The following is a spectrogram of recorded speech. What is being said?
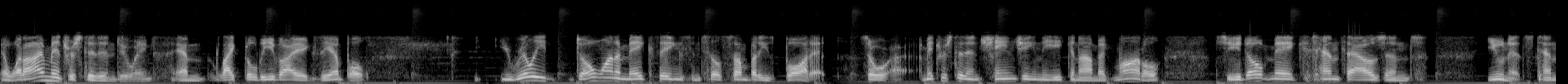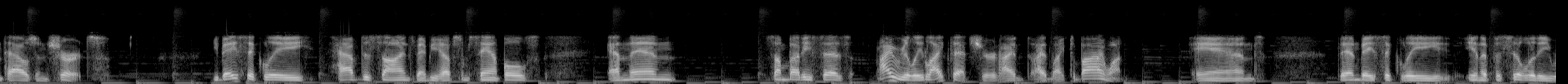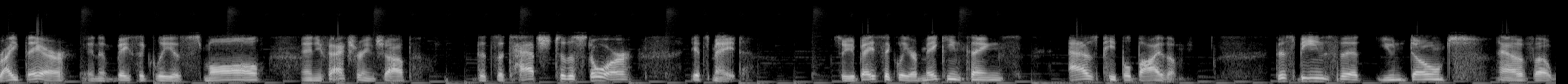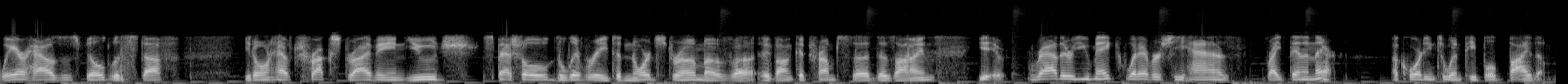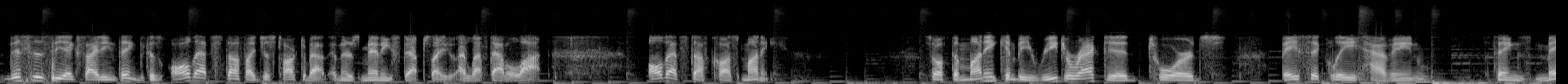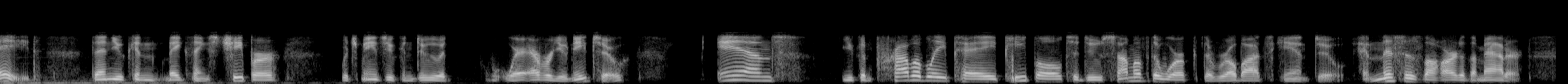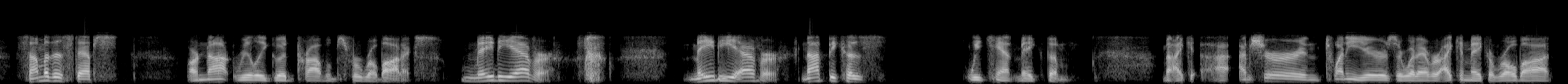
And what I'm interested in doing, and like the Levi example, you really don't want to make things until somebody's bought it. So uh, I'm interested in changing the economic model so you don't make 10,000 units, 10,000 shirts. You basically have designs, maybe you have some samples, and then somebody says, I really like that shirt. I'd, I'd like to buy one. And then basically in a facility right there, in a, basically a small manufacturing shop that's attached to the store, it's made. So you basically are making things as people buy them. This means that you don't have uh, warehouses filled with stuff. You don't have trucks driving huge special delivery to Nordstrom of uh, Ivanka Trump's uh, designs. You, rather, you make whatever she has right then and there. according to when people buy them. This is the exciting thing because all that stuff I just talked about, and there's many steps, I, I left out a lot. All that stuff costs money. So if the money can be redirected towards basically having things made, then you can make things cheaper, which means you can do it wherever you need to. And you can probably pay people to do some of the work the robots can't do. And this is the heart of the matter. Some of the steps are not really good problems for robotics. Maybe ever. Maybe ever. Not because we can't make them. I, I'm sure in 20 years or whatever, I can make a robot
